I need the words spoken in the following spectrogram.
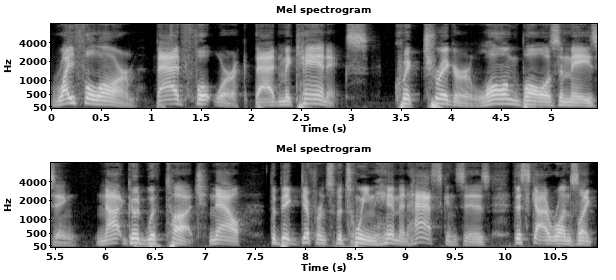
rifle arm, bad footwork, bad mechanics, quick trigger, long ball is amazing, not good with touch. Now, the big difference between him and Haskins is this guy runs like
